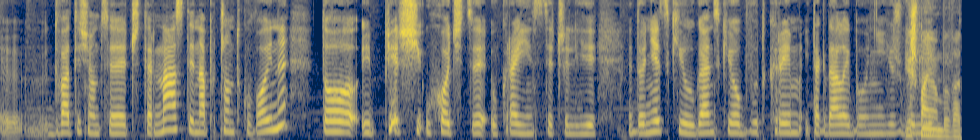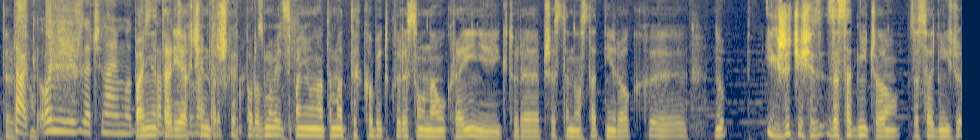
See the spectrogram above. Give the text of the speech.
y, y, 2014, na początku wojny, to y, pierwsi uchodźcy ukraińscy, czyli Doniecki, Lugański obwód, Krym i tak dalej, bo oni już, Już byli... mają obywatelstwo. Tak, oni już zaczynają od Pani Natalia, ja chciałem troszkę porozmawiać z Panią na temat tych kobiet, które są na Ukrainie i które przez ten ostatni rok, y, no, ich życie się zasadniczo, zasadniczo,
